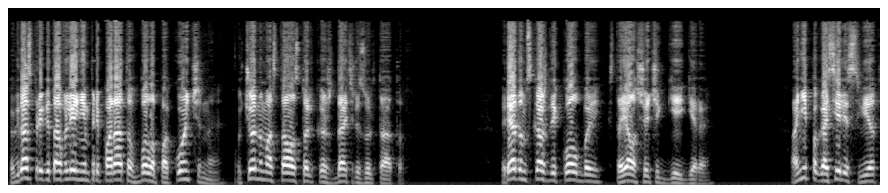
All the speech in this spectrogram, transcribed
Когда с приготовлением препаратов было покончено, ученым осталось только ждать результатов. Рядом с каждой колбой стоял счетчик Гейгера. Они погасили свет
